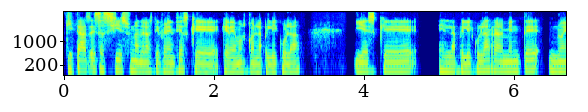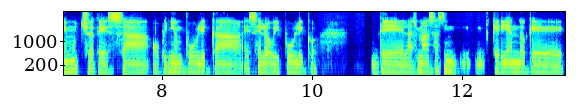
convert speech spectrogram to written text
quizás esa sí es una de las diferencias que vemos con la película, y es que en la película realmente no hay mucho de esa opinión pública, ese lobby público de las masas queriendo que,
